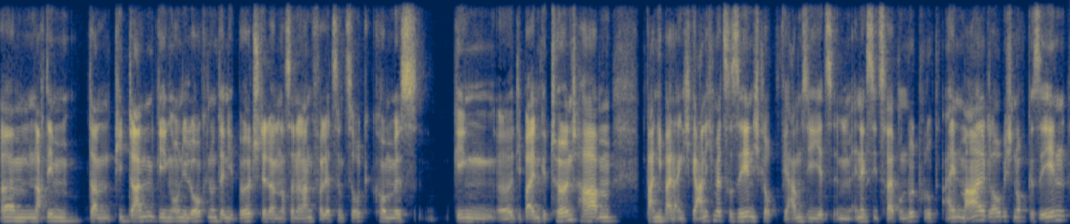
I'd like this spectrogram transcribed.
Ähm, nachdem dann Pete Dunne gegen Oni Locken und Danny Birch, der dann nach seiner langen Verletzung zurückgekommen ist, gegen äh, die beiden geturnt haben, waren die beiden eigentlich gar nicht mehr zu sehen. Ich glaube, wir haben sie jetzt im NXT 2.0 Produkt einmal, glaube ich, noch gesehen.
